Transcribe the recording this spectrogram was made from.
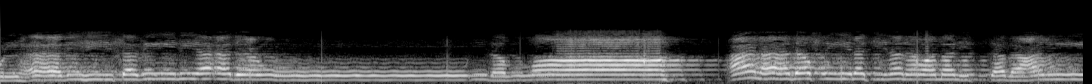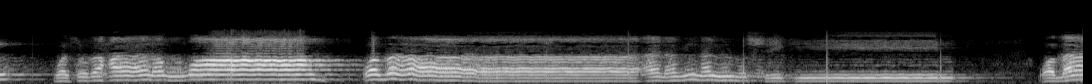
قل هذه سبيلي أدعو إلى الله على بصيرتنا ومن اتبعني وسبحان الله وما أنا من المشركين وما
